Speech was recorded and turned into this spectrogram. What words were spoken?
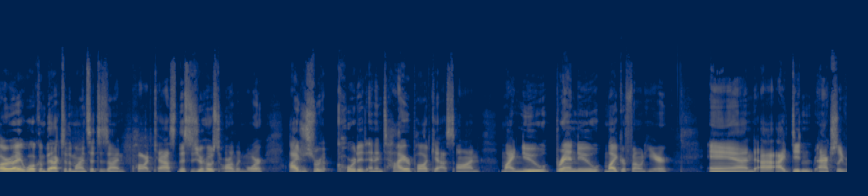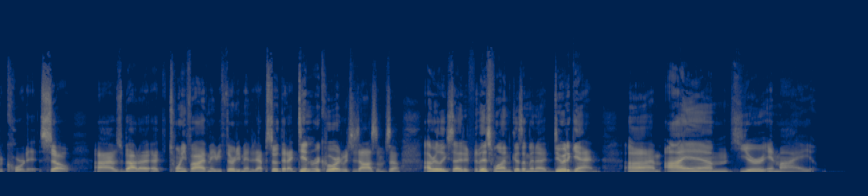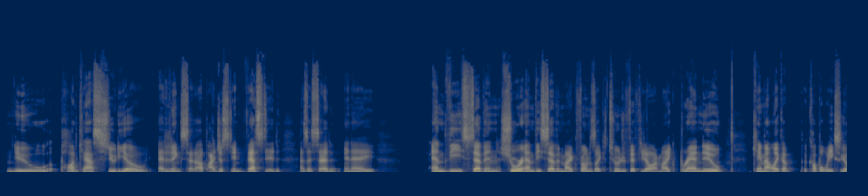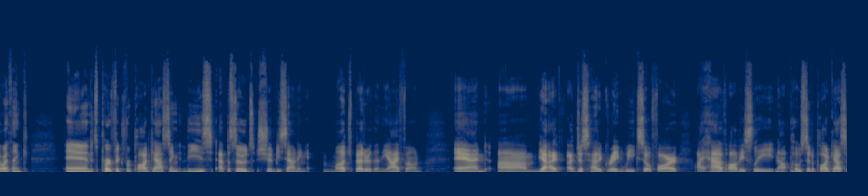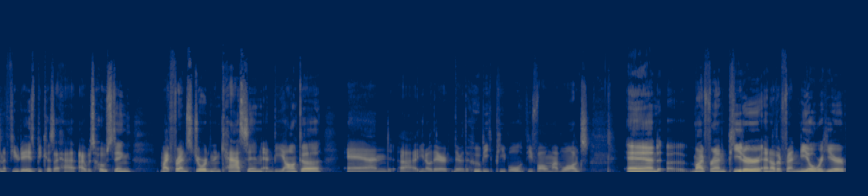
All right, welcome back to the Mindset Design podcast. This is your host, Arlen Moore. I just recorded an entire podcast on my new, brand new microphone here, and uh, I didn't actually record it. So uh, it was about a, a 25, maybe 30 minute episode that I didn't record, which is awesome. So I'm really excited for this one because I'm going to do it again. Um, I am here in my new podcast studio editing setup. I just invested, as I said, in a MV7, Shure MV7 microphone. It's like a $250 mic, brand new. Came out like a, a couple weeks ago, I think. And it's perfect for podcasting. These episodes should be sounding much better than the iPhone. And um, yeah, I've, I've just had a great week so far. I have obviously not posted a podcast in a few days because I had I was hosting my friends Jordan and Casson and Bianca, and uh, you know they're they're the Hoobie people if you follow my vlogs, and uh, my friend Peter and other friend Neil were here,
